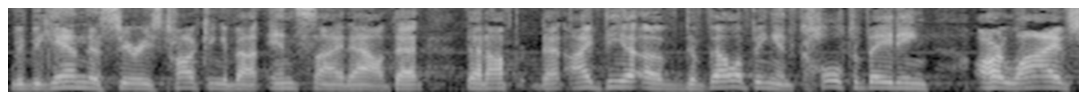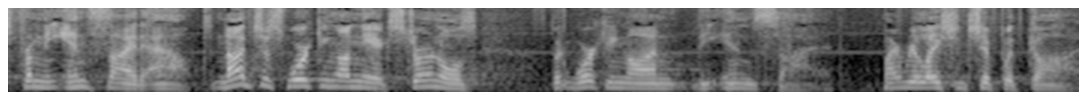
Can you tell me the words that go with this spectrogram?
We began this series talking about inside out, that, that, op- that idea of developing and cultivating our lives from the inside out. Not just working on the externals, but working on the inside. My relationship with God,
